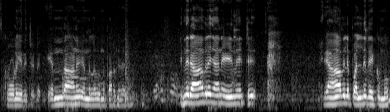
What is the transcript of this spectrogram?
സ്ക്രോൾ ചെയ്തിട്ടുണ്ട്. എന്താണ് എന്നുള്ളതൊന്ന് പറഞ്ഞു തരാം. ഇന്ന് രാവിലെ ഞാൻ എഴുന്നേറ്റ് രാവിലെ പല്ല് തേക്കുമ്പം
